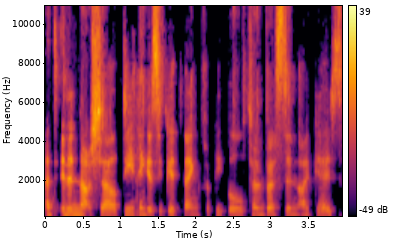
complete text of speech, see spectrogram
and in a nutshell do you think it's a good thing for people to invest in ipos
